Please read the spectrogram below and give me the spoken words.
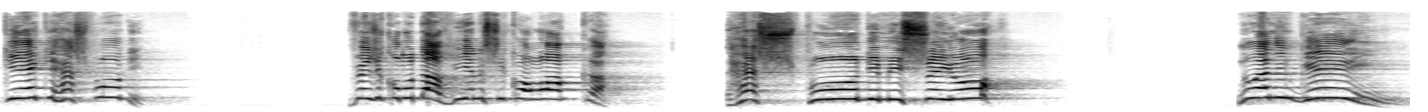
Quem é que responde? Veja como Davi ele se coloca: Responde-me, Senhor. Não é ninguém.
